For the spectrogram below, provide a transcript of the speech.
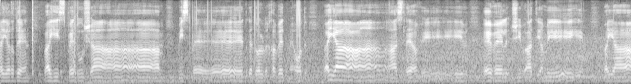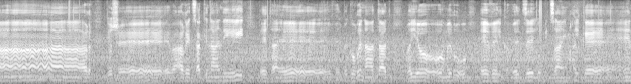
הירדן, ויספדו שם מספד גדול וכבד מאוד, ויעש לאביו אבל שבעת ימים, וירא יושב הארץ הכנעני את האבל בגורן האטד, ויאמרו אבל כבד זה למצרים, על כן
